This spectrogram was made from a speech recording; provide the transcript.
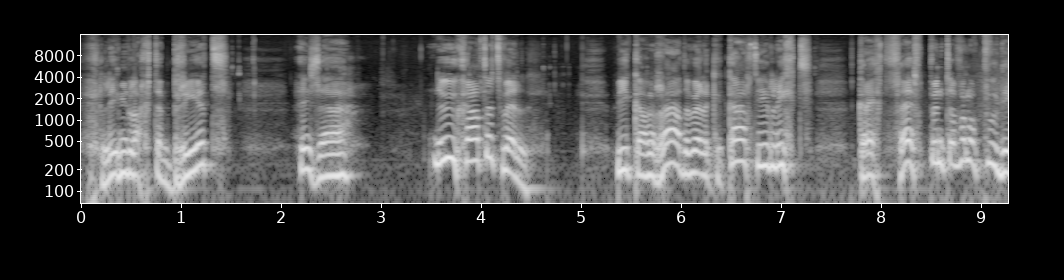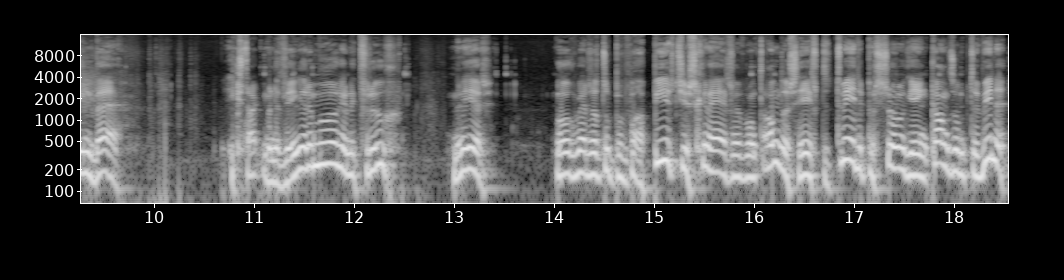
glimlachte breed en zei: Nu gaat het wel. Wie kan raden welke kaart hier ligt, krijgt vijf punten van opvoeding bij. Ik stak mijn vinger omhoog en ik vroeg: Meneer, mogen wij dat op een papiertje schrijven? Want anders heeft de tweede persoon geen kans om te winnen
